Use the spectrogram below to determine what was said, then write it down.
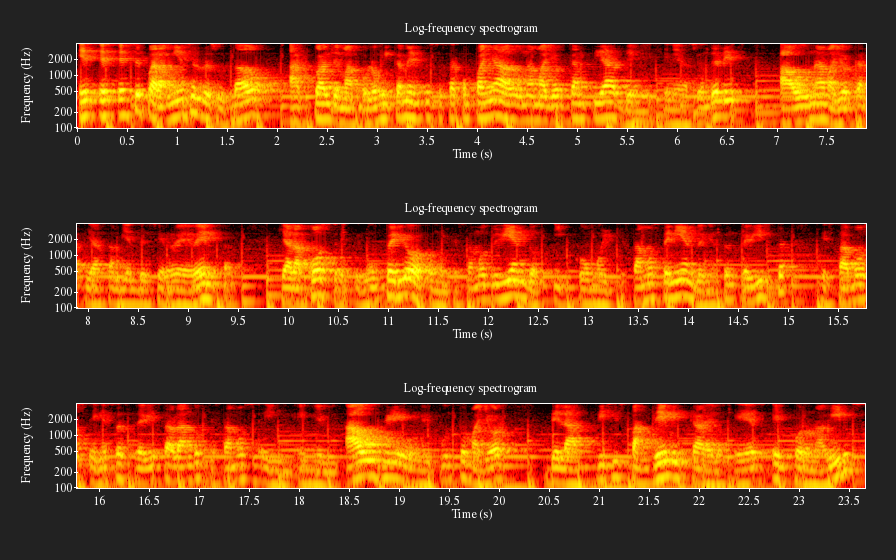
E, e, ese para mí es el resultado actual de Mapo. Lógicamente esto está acompañado de una mayor cantidad de generación de leads a una mayor cantidad también de cierre de ventas que a la postre, en un periodo como el que estamos viviendo y como el que estamos teniendo en esta entrevista, estamos en esta entrevista hablando que estamos en, en el auge, en el punto mayor de la crisis pandémica de lo que es el coronavirus,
